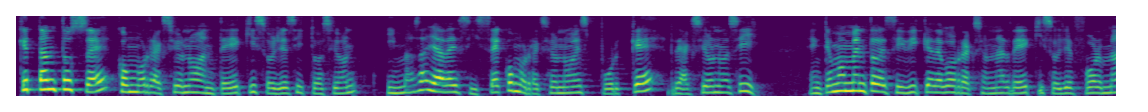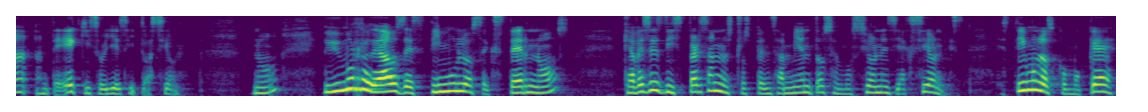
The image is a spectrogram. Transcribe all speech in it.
¿Qué tanto sé cómo reacciono ante X o Y situación? Y más allá de si sé cómo reacciono es por qué reacciono así. ¿En qué momento decidí que debo reaccionar de X o Y forma ante X o Y situación? ¿No? Vivimos rodeados de estímulos externos que a veces dispersan nuestros pensamientos, emociones y acciones. Estímulos como qué?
